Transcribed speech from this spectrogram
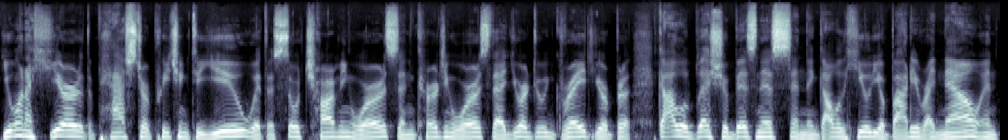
You want to hear the pastor preaching to you with the so charming words and encouraging words that you are doing great. Your God will bless your business and then God will heal your body right now. And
